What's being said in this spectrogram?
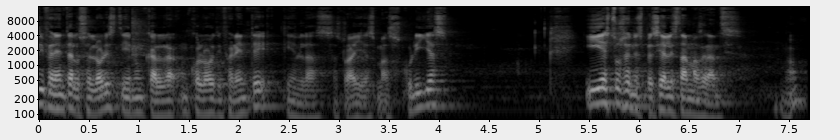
diferente a los celores, tiene un, color diferente, tiene las rayas más oscurillas. Y estos en especial están más grandes. ¿no?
